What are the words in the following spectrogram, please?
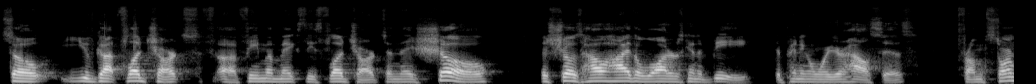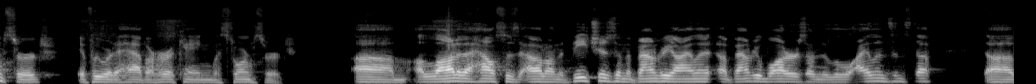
so you've got flood charts. Uh, FEMA makes these flood charts, and they show it shows how high the water is going to be depending on where your house is from storm surge. If we were to have a hurricane with storm surge, um, a lot of the houses out on the beaches and the boundary island, uh, boundary waters on the little islands and stuff, uh,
